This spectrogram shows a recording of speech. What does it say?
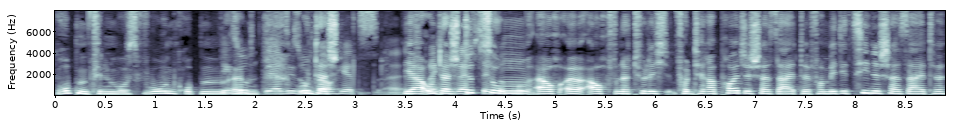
Gruppen finden muss, Wohngruppen, die sucht, ähm, ja, sie sucht unter, auch jetzt, äh, ja, Unterstützung, auch, äh, auch natürlich von therapeutischer Seite, von medizinischer Seite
